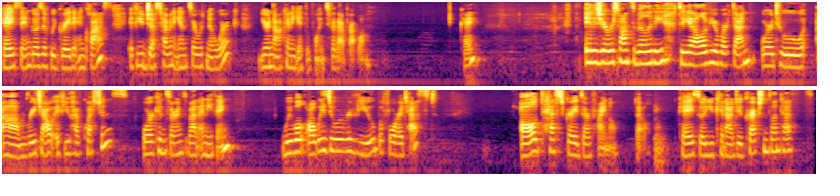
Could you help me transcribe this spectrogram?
Okay, same goes if we grade it in class. If you just have an answer with no work, you're not going to get the points for that problem. Okay? It is your responsibility to get all of your work done or to um, reach out if you have questions or concerns about anything. We will always do a review before a test. All test grades are final, though. Okay, so you cannot do corrections on tests.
